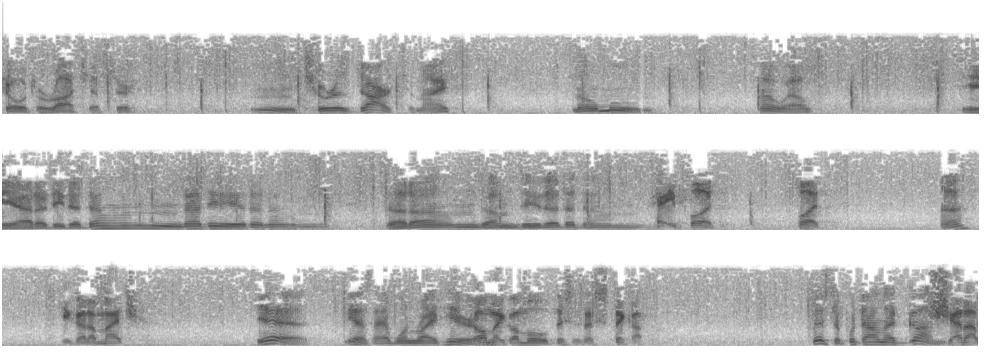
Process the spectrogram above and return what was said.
show it to Rochester. Hmm, sure is dark tonight. No moon. Oh, well. Yada-dee-da-dum, da-dee-da-dum, da-dum, dum-dee-da-da-dum. Hey, Bud. Bud, Huh? you got a match? Yes, yes, I have one right here. Don't make a move. This is a stick-up. Mister, put down that gun. Shut up.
